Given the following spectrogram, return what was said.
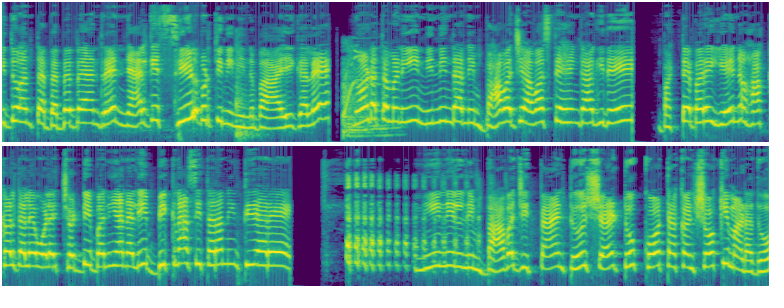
ಇದು ಅಂತ ಬೆಬ್ಬೆ ಅಂದ್ರೆ ನ್ಯಾಲ್ಗೆ ಸೀಳ್ ಬಿಡ್ತೀನಿ ನಿನ್ನ ಬಾಯಿಗಲೆ. ನೋಡ ತಮಣಿ ನಿನ್ನಿಂದ ನಿಮ್ ಬಾವಜಿ ಅವಸ್ಥೆ ಹೆಂಗಾಗಿದೆ? ಬಟ್ಟೆ ಬರೀ ಏನು ಹಾಕಲ್ದಲ್ಲೇ ಒಳ್ಳೆ ಚಡ್ಡಿ ಬನಿಯಾನಲ್ಲಿ ಬಿಕ್ನಾಸಿ ತರ ನಿಂತಿದ್ದಾರೆ. ನೀನಿಲ್ ನಿಮ್ ಬಾವಜಿ ಪ್ಯಾಂಟ್, ಶರ್ಟ್, ಕೋಟ್ ಹಾಕೊಂಡ್ ಶೋಕಿ ಮಾಡೋದು?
